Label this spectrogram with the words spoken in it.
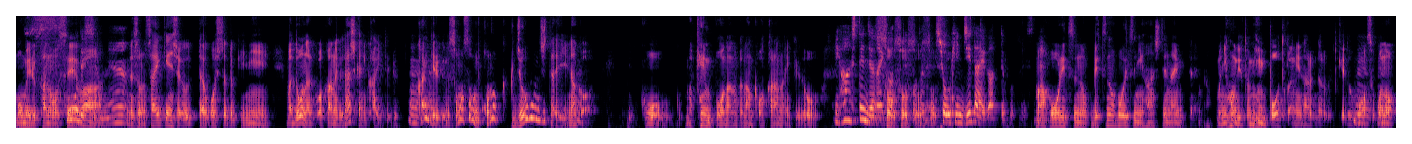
揉める可能性は、ね。その債権者が訴えを起こしたときに、まあどうなるかわかんないけど、確かに書いてる。書いてるけど、そもそもこの条文自体、なんか、こう、まあ憲法なのかなんかわからないけど、違反してんじゃないかってことで、そうそうそうそう商品自体がってことですね。まあ法律の、別の法律に違反してないみたいな。まあ日本で言うと民法とかになるんだろうけども、うんうんそこの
